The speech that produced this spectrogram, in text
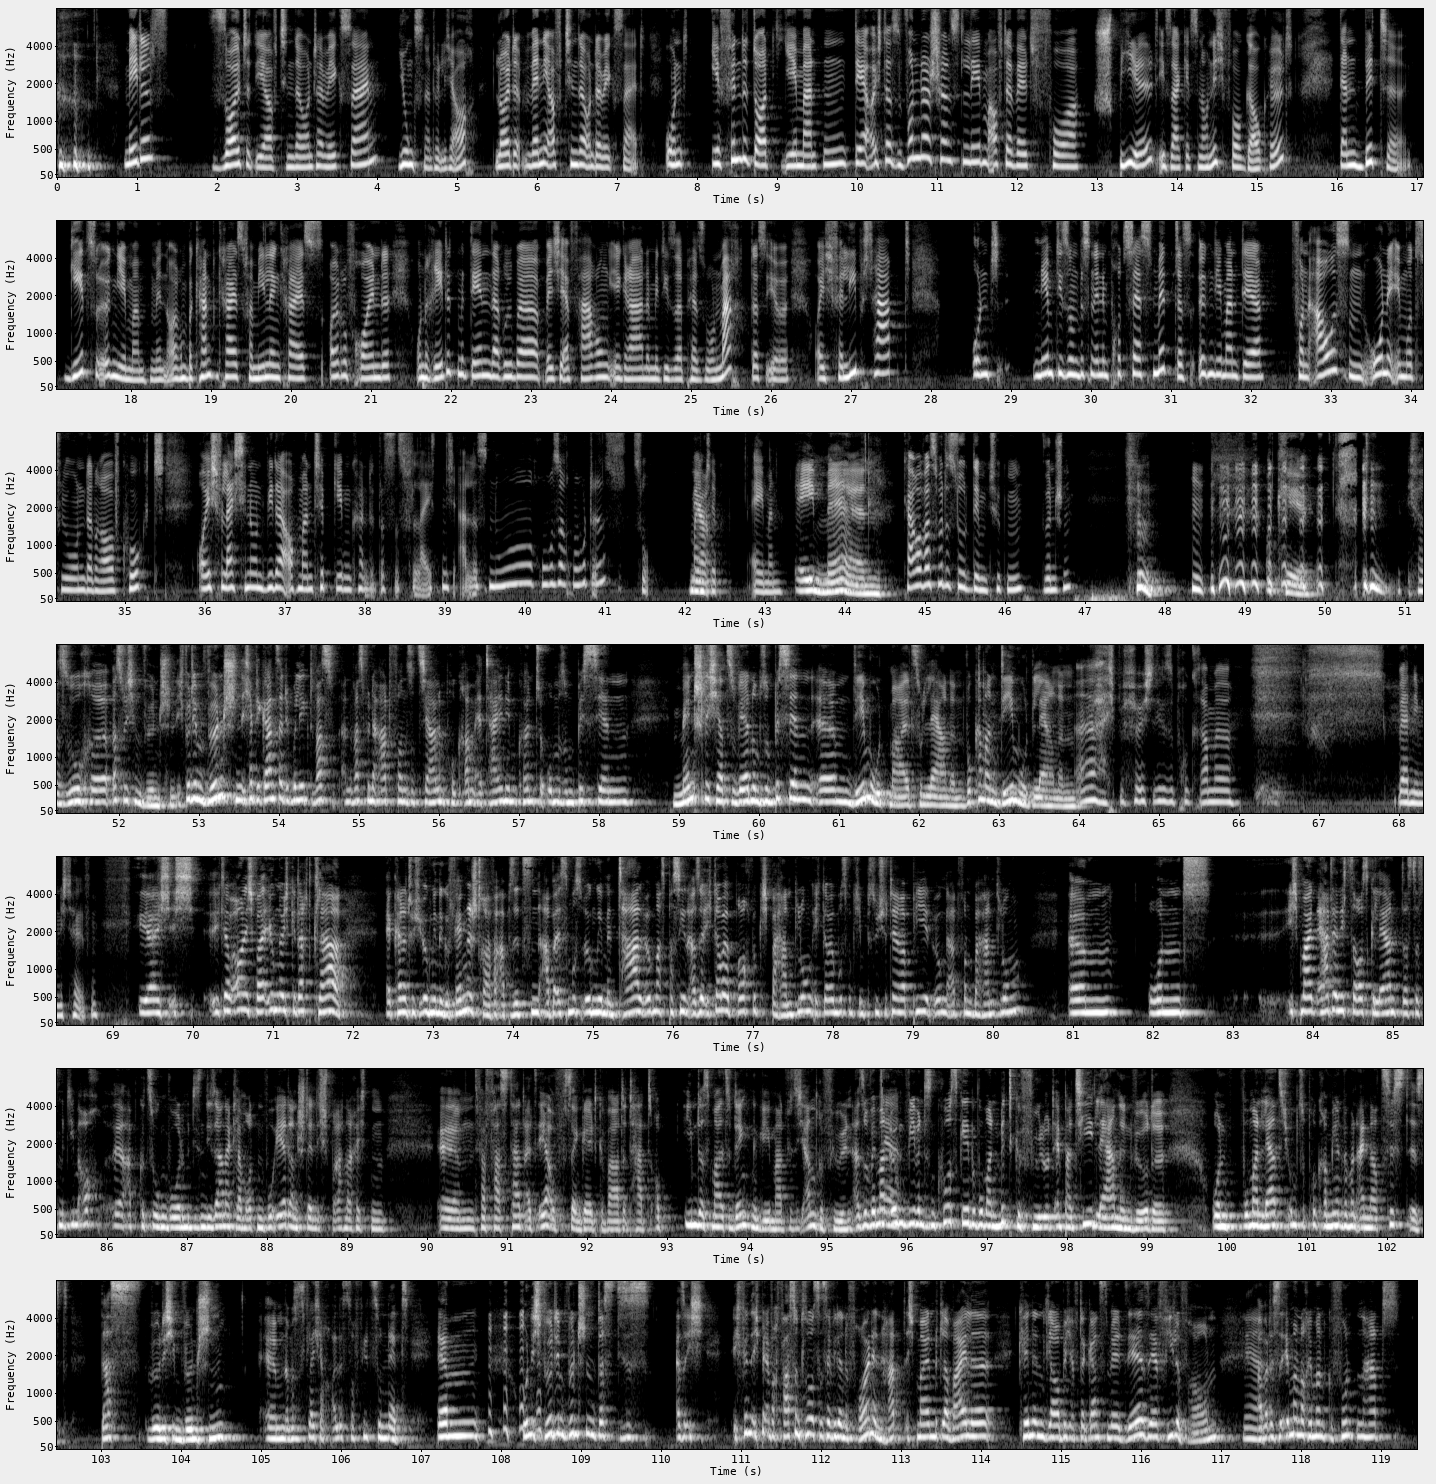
Mädels, solltet ihr auf Tinder unterwegs sein, Jungs natürlich auch, Leute, wenn ihr auf Tinder unterwegs seid und ihr findet dort jemanden, der euch das wunderschönste Leben auf der Welt vorspielt, ich sage jetzt noch nicht vorgaukelt, dann bitte geht zu irgendjemandem in eurem Bekanntenkreis, Familienkreis, eure Freunde und redet mit denen darüber, welche Erfahrungen ihr gerade mit dieser Person macht, dass ihr euch verliebt habt und nehmt die so ein bisschen in den Prozess mit, dass irgendjemand, der von außen ohne Emotionen da drauf guckt, euch vielleicht hin und wieder auch mal einen Tipp geben könnte, dass das vielleicht nicht alles nur rosarot ist. So, mein Ja. Tipp. Amen. Amen. Caro, was würdest du dem Typen wünschen? Okay. Ich versuche, was würde ich ihm wünschen? Ich würde ihm wünschen, ich habe die ganze Zeit überlegt, was, an was für eine Art von sozialem Programm er teilnehmen könnte, um so ein bisschen menschlicher zu werden, um so ein bisschen ähm, Demut mal zu lernen. Wo kann man Demut lernen? Ah, ich befürchte, diese Programme werden ihm nicht helfen. Ja, ich, ich, ich glaube auch nicht, weil irgendwie habe ich gedacht, klar, er kann natürlich irgendwie eine Gefängnisstrafe absitzen, aber es muss irgendwie mental irgendwas passieren. Also ich glaube, er braucht wirklich Behandlung. Ich glaube, er muss wirklich in Psychotherapie, in irgendeine Art von Behandlung. Ähm, und ich meine, er hat ja nichts daraus gelernt, dass das mit ihm auch äh, abgezogen wurde, mit diesen Designerklamotten, wo er dann ständig Sprachnachrichten ähm, verfasst hat, als er auf sein Geld gewartet hat, ob ihm das mal zu denken gegeben hat, wie sich andere fühlen. Also wenn man Ja. irgendwie, wenn es einen Kurs gäbe, wo man Mitgefühl und Empathie lernen würde und wo man lernt, sich umzuprogrammieren, wenn man ein Narzisst ist, das würde ich ihm wünschen. Ähm, aber es ist vielleicht auch alles doch viel zu nett. Ähm, und ich würde ihm wünschen, dass dieses, also ich, ich finde, ich bin einfach fassungslos, dass er wieder eine Freundin hat. Ich meine, mittlerweile kennen, glaube ich, auf der ganzen Welt sehr, sehr viele Frauen. Ja. Aber dass er immer noch jemand gefunden hat,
